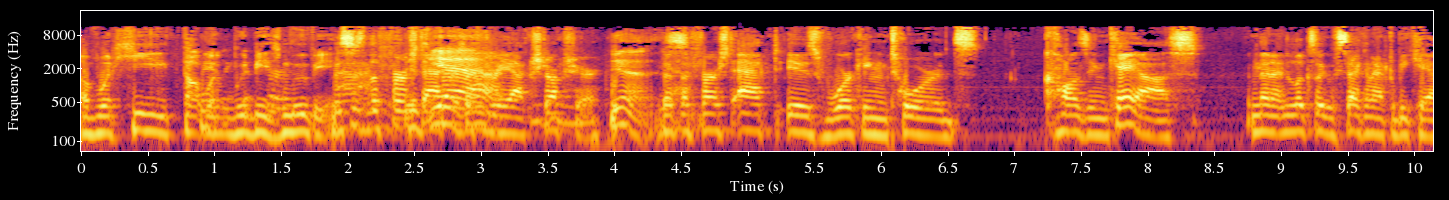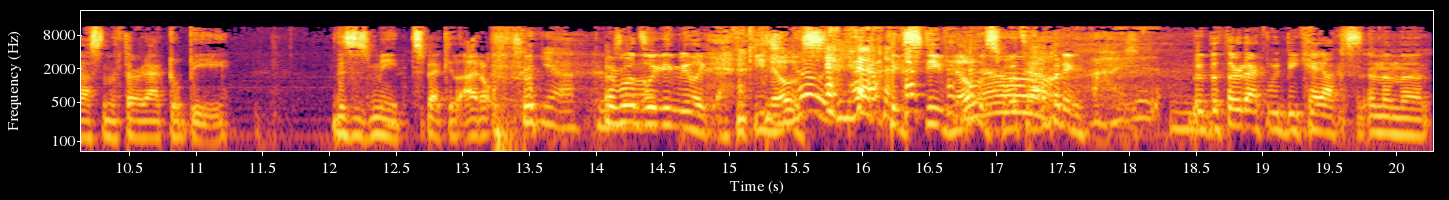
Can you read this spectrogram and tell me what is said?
of what he thought would, would be his movie. this is the first It's act Yeah. of every act structure. Yeah. That the first act is working towards causing chaos, and then it looks like the second act will be chaos, and the third act will be. This is me speculating. I don't. Yeah. Everyone's looking at me like I think he knows. I think Steve knows what's happening. But the third act would be chaos, and then the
